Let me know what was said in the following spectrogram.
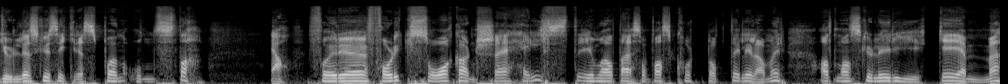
gullet skulle sikres på en onsdag. Ja. For uh, folk så kanskje helst, i og med at det er såpass kort opp til Lillehammer, at man skulle ryke hjemme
